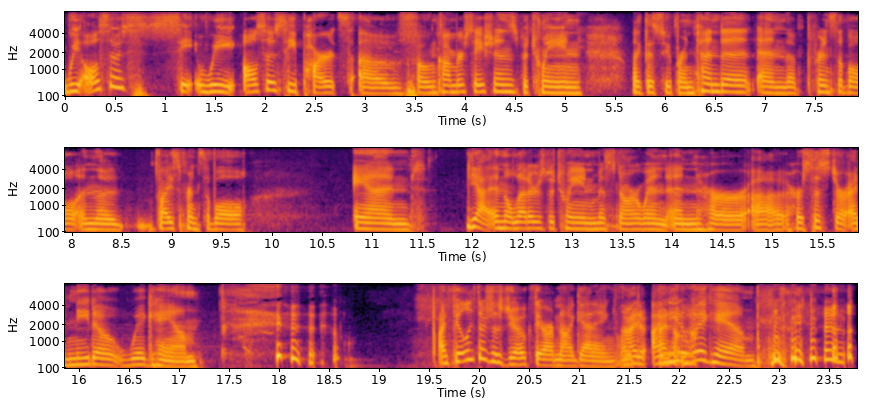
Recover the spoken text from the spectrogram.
We also see we also see parts of phone conversations between like the superintendent and the principal and the vice principal and yeah, in the letters between Miss Narwin and her uh, her sister Anita Wigham. I feel like there's a joke there I'm not getting. Like, I- I Anita don't know. Wigham.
